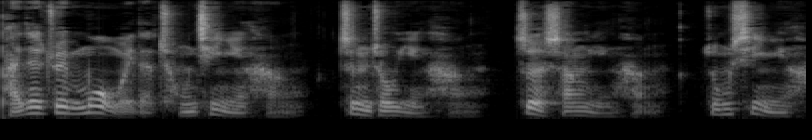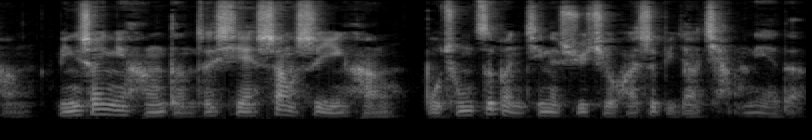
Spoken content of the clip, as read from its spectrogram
排在最末尾的重庆银行、郑州银行、浙商银行、中信银行、民生银行等这些上市银行，补充资本金的需求还是比较强烈的。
